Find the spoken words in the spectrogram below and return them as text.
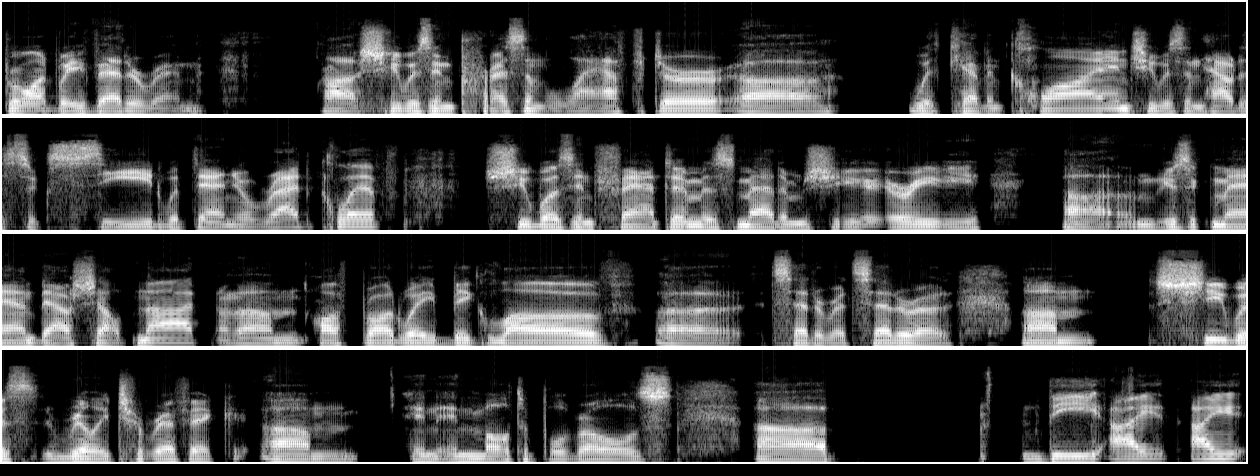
Broadway veteran. Uh, she was in Present Laughter uh, with Kevin Kline. She was in How to Succeed with Daniel Radcliffe. She was in Phantom as Madame Giry. Uh, Music Man, Thou Shalt Not, um, off Broadway, Big Love, uh, et cetera, et cetera. Um, she was really terrific um, in in multiple roles. Uh, the I I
